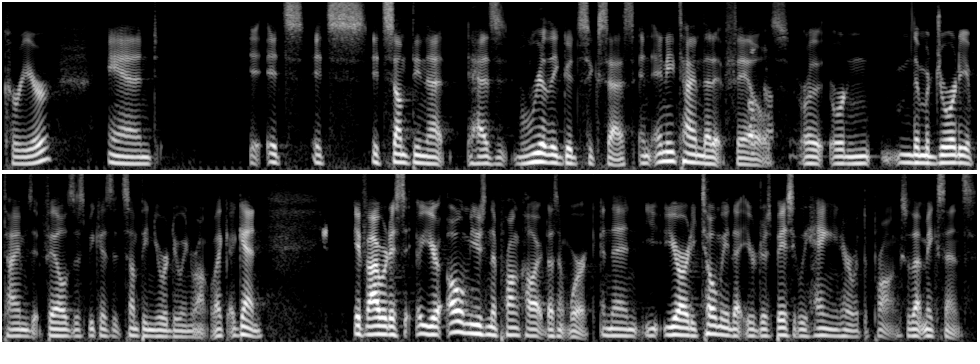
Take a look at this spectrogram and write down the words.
career, and it's it's it's something that has really good success and anytime that it fails or or n- the majority of times it fails is because it's something you were doing wrong like again if i were to say you're oh i'm using the prong collar it doesn't work and then you, you already told me that you're just basically hanging her with the prong so that makes sense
